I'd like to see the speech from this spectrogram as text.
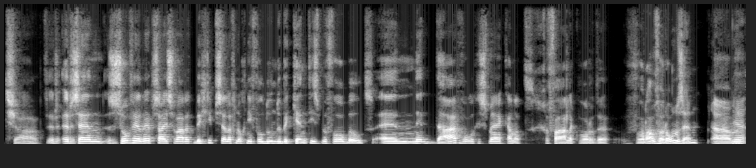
tja, er, er, zijn zoveel websites waar het begrip zelf nog niet voldoende bekend is, bijvoorbeeld. En net daar, volgens mij, kan het gevaarlijk worden, vooral voor ons. Hè. Um, ja.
